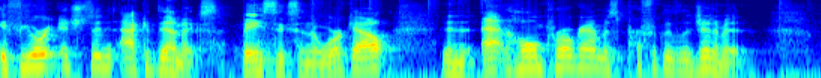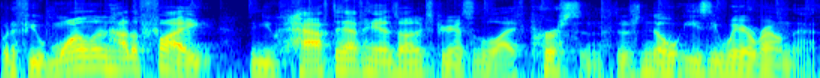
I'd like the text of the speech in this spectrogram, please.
If you're interested in academics, basics, and a workout, then an at-home program is perfectly legitimate. But if you want to learn how to fight, then you have to have hands-on experience with a live person. There's no easy way around that.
